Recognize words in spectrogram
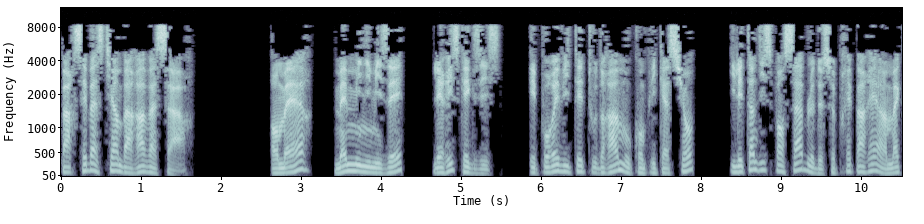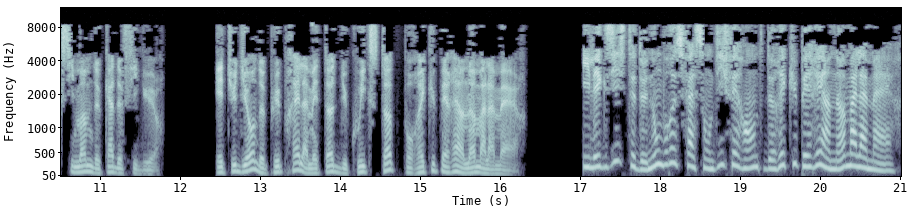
Par Sébastien Barra-Vassar. En mer, même minimisé, les risques existent. Et pour éviter tout drame ou complication, il est indispensable de se préparer à un maximum de cas de figure. Étudions de plus près la méthode du Quick Stop pour récupérer un homme à la mer. Il existe de nombreuses façons différentes de récupérer un homme à la mer.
